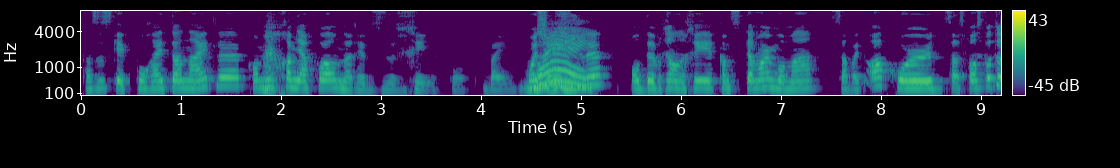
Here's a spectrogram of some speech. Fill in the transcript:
Tandis que pour être honnête, là, combien de premières fois on aurait dû rire pour... Ben, moi j'ai ri, là. On devrait en rire, comme si tellement un moment, ça va être awkward, ça se passe pas tout,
